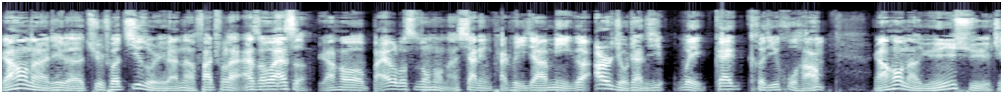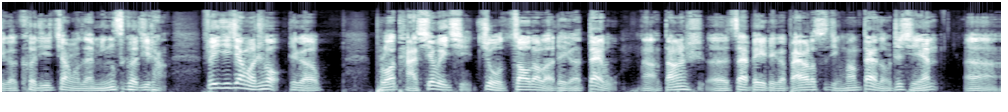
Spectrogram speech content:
然后呢，这个据说机组人员呢发出了 SOS，然后白俄罗斯总统呢下令派出一架米格二十九战机为该客机护航。然后呢，允许这个客机降落在明斯克机场。飞机降落之后，这个普罗塔谢维奇就遭到了这个逮捕啊。当时呃，在被这个白俄罗斯警方带走之前，呃，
